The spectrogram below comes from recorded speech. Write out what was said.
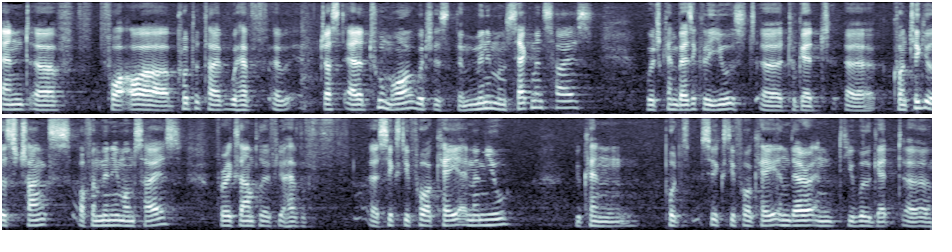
And uh, for our prototype, we have uh, just added two more, which is the minimum segment size, which can basically used uh, to get contiguous chunks of a minimum size. For example, if you have a, a 64K MMU, you can put 64K in there and you will get uh,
